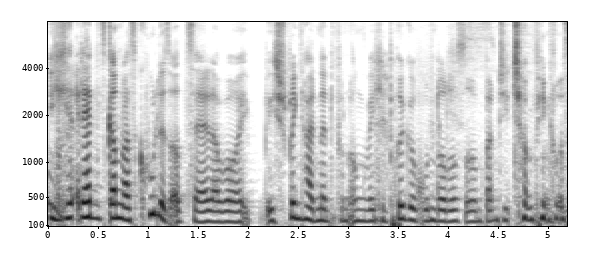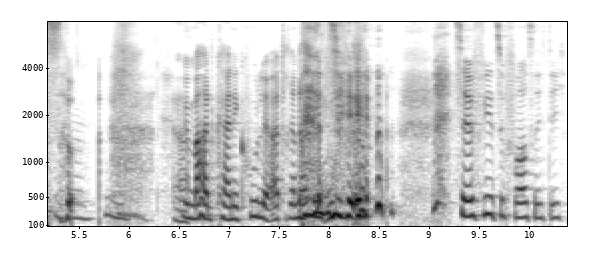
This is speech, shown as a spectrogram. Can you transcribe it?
Ich hätte jetzt gern was Cooles erzählt, aber ich, ich spring halt nicht von irgendwelche Brücke runter oder so, Bungee-Jumping oder so. Ja. Wir machen halt keine coole Adrenalin. Sind wir viel zu vorsichtig.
